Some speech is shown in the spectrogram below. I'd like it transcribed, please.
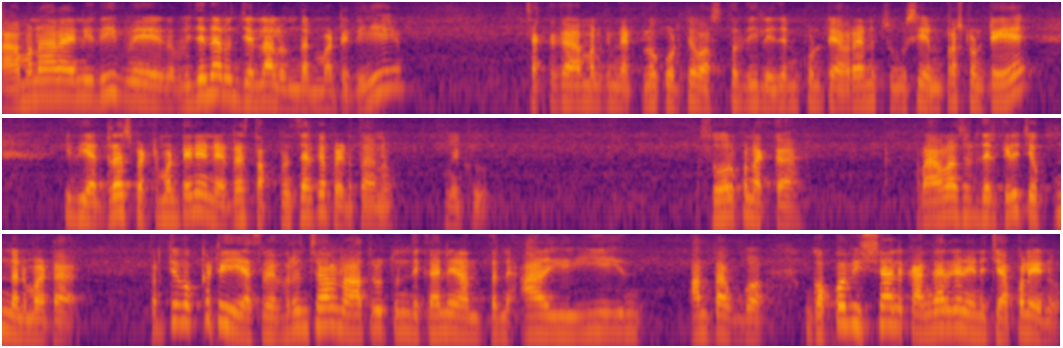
రామనారాయణ ఇది విజయనగరం జిల్లాలో ఉందన్నమాట ఇది. చక్కగా మనకి నెట్లో కొడితే వస్తుంది. లేదనుకుంటే ఎవరైనా చూసి ఇంట్రెస్ట్ ఉంటే ఇది అడ్రస్ పెట్టమంటే నేను అడ్రస్ తప్పనిసరిగా పెడతాను మీకు. సూరపనక్క రావణాసుడి దగ్గరికి వెళ్ళి చెప్తుందనమాట ప్రతి ఒక్కటి అసలు వివరించాలని ఆతృతుంది కానీ అంత ఈ అంత గొ- గొప్ప విషయాలు కంగారుగా నేను చెప్పలేను.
